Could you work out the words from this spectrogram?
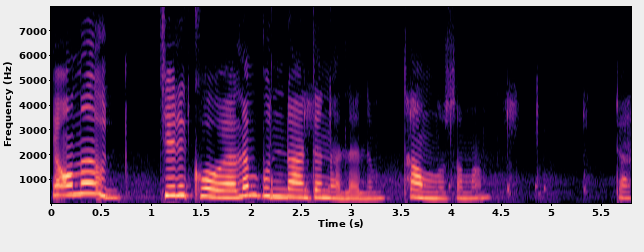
Ya ona geri koyalım bunlardan alalım. Tamam o zaman. Gel.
